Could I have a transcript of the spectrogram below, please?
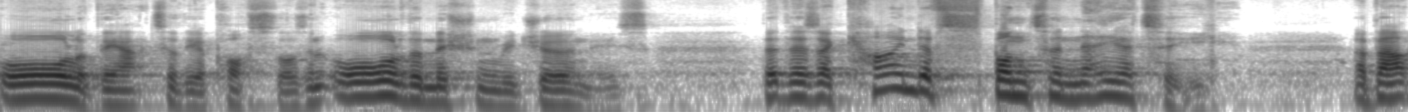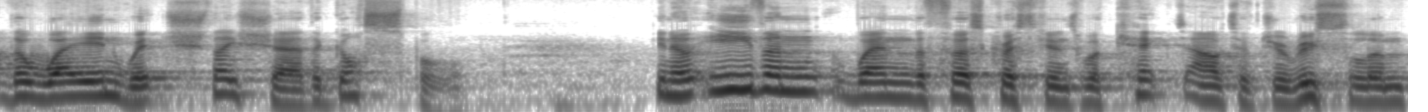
all of the Acts of the Apostles and all of the missionary journeys, that there's a kind of spontaneity about the way in which they share the gospel. You know, even when the first Christians were kicked out of Jerusalem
